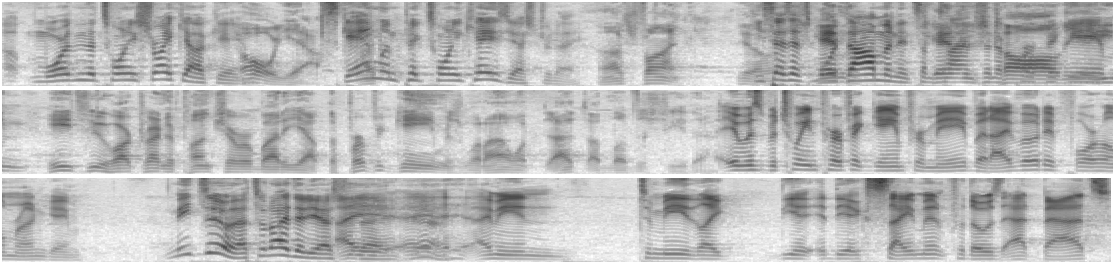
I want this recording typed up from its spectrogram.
uh, more than the 20 strikeout game. Oh, yeah. Scanlon picked 20 Ks yesterday. That's fine. You He know, says it's more dominant sometimes Scannon's than a tall, perfect he- game. He, he threw hard trying to punch everybody out. The perfect game is what I want. I'd, I'd love to see that. It was between perfect game for me, but I voted for home run game. Me too. That's what I did I, yesterday. yeah. I, I mean, to me, like the the excitement for those at bats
